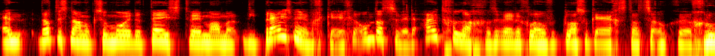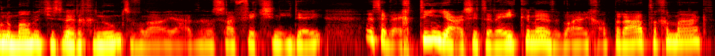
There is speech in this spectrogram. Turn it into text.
En dat is namelijk zo mooi dat deze twee mannen die prijs nu hebben gekregen, omdat ze werden uitgelachen. Ze werden, geloof ik, las ook ergens dat ze ook uh, groene mannetjes werden genoemd. Ze van, ah ja, dat is een science fiction idee. En ze hebben echt tien jaar zitten rekenen, ze hebben eigen apparaten gemaakt.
